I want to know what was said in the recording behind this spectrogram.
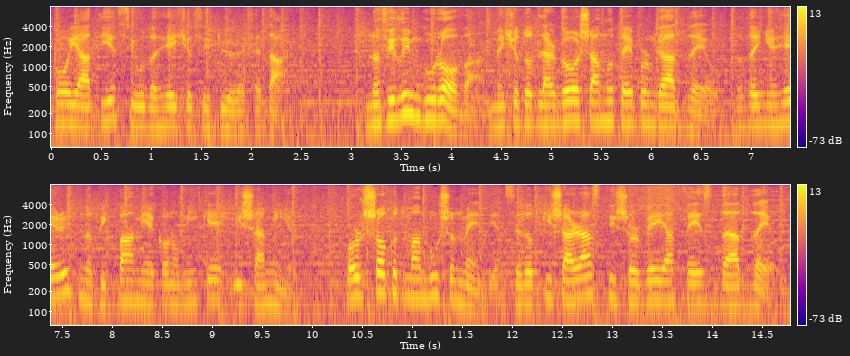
shkoja atje si udhëheqës i tyre fetar. Në fillim ngurrova, meqë do të largohesha më tepër nga atdheu, dhe njëherit në pikëpamje ekonomike isha mirë. Por shokët ma mbushën mendjen se do të kisha rast t'i shërbeja fesë dhe atdheut.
